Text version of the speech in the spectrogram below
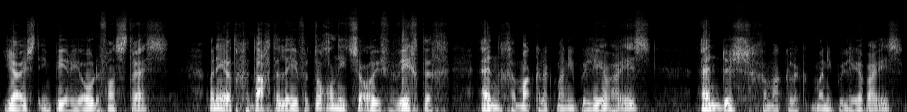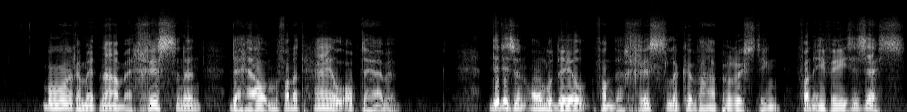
Juist in perioden van stress, wanneer het gedachtenleven toch al niet zo evenwichtig en gemakkelijk manipuleerbaar is, en dus gemakkelijk manipuleerbaar is, behoren met name christenen de helm van het heil op te hebben. Dit is een onderdeel van de christelijke wapenrusting van Efeze 6,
